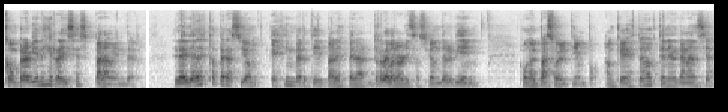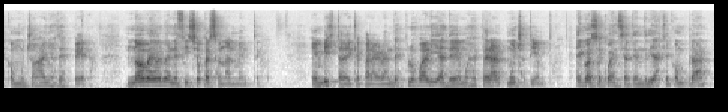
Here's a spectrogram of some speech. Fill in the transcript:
Comprar bienes y raíces para vender. La idea de esta operación es invertir para esperar revalorización del bien con el paso del tiempo, aunque esto es obtener ganancias con muchos años de espera. No veo el beneficio personalmente, en vista de que para grandes plusvalías debemos esperar mucho tiempo. En consecuencia, tendrías que comprar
